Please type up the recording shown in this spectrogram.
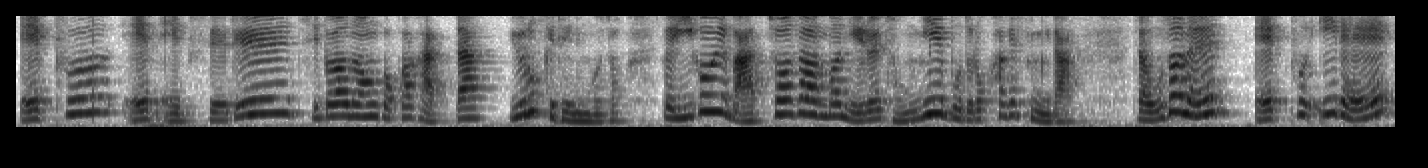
fnx를 집어넣은 것과 같다 이렇게 되는 거죠. 그래서 이거에 맞춰서 한번 얘를 정리해 보도록 하겠습니다. 자 우선은 f1에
